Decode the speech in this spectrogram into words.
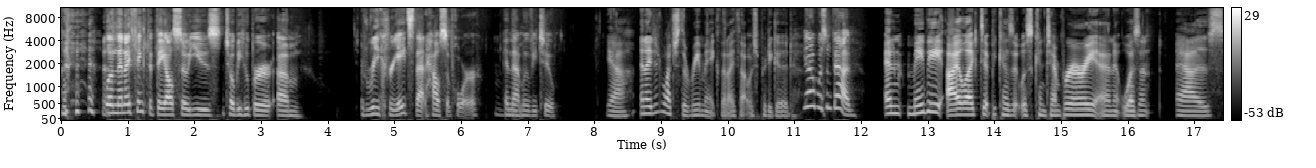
Well, and then I think that they also use Tobe Hooper um, recreates that House of Horror in Mm-hmm. that movie too. yeah, and I did watch the remake that I thought was pretty good. Yeah, it wasn't bad. and maybe I liked it because it was contemporary and it wasn't as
